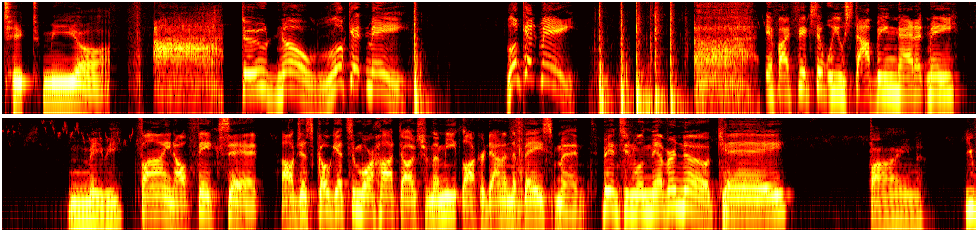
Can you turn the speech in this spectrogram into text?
ticked me off. Ah! Dude, no, look at me. Look at me. If I fix it, will you stop being mad at me? Maybe. Fine, I'll fix it. I'll just go get some more hot dogs from the meat locker down in the basement. Benson will never know, okay? Fine. You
